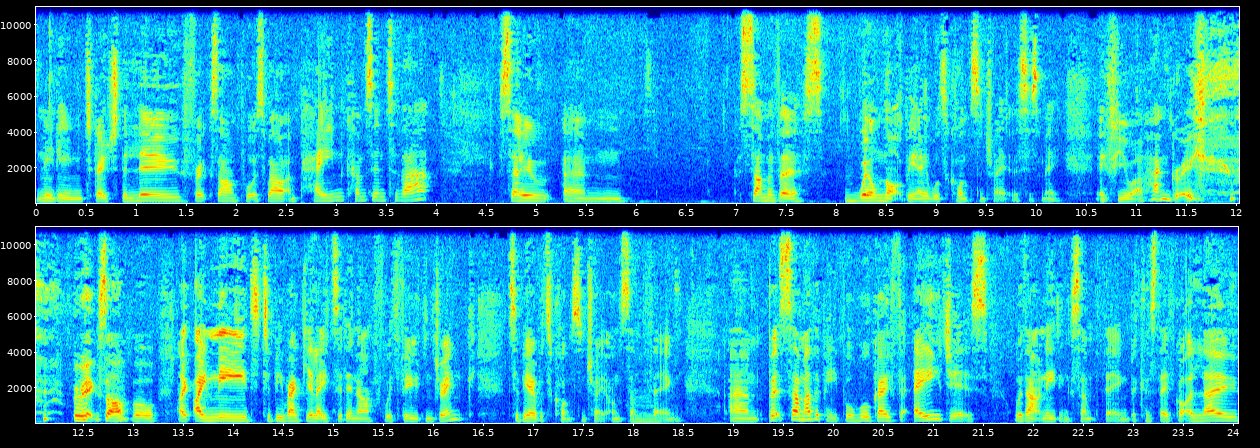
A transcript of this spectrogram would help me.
needing to go to the loo, for example, as well. And pain comes into that. So um, some of us will not be able to concentrate. This is me. If you are hungry, for example, like I need to be regulated enough with food and drink to be able to concentrate on something. Um, but some other people will go for ages without needing something because they've got a low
